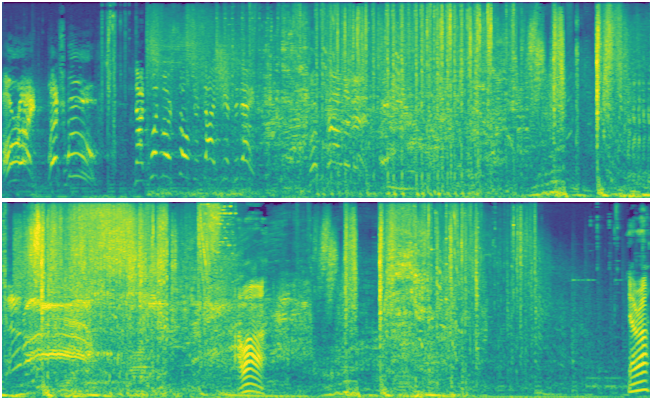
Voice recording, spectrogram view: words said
All right, let's move! Not one more soldier dies here today. Aua. Yara?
